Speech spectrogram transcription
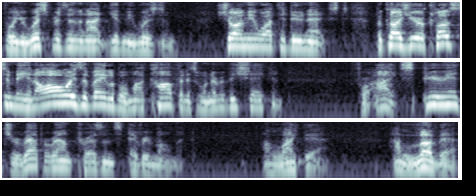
For your whispers in the night give me wisdom, showing me what to do next. Because you are close to me and always available, my confidence will never be shaken. For I experience your wraparound presence every moment. I like that. I love that.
